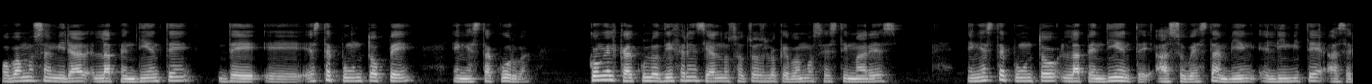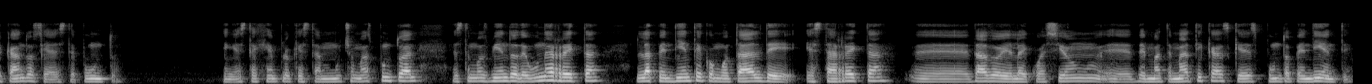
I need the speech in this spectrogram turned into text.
o vamos a mirar la pendiente de este punto P en esta curva. Con el cálculo diferencial nosotros lo que vamos a estimar es en este punto la pendiente, a su vez también el límite acercándose a este punto. En este ejemplo que está mucho más puntual, estamos viendo de una recta la pendiente como tal de esta recta, eh, dado la ecuación eh, de matemáticas que es punto pendiente.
